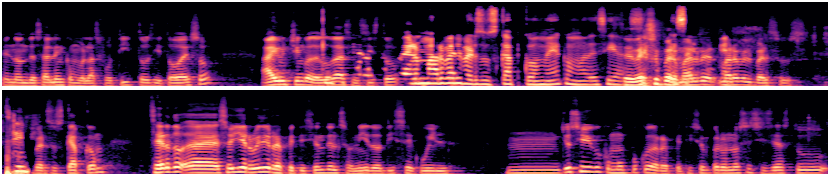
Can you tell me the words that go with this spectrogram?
en donde salen como las fotitos y todo eso. Hay un chingo de dudas, insisto. Super Marvel versus Capcom, ¿eh? Como decías. Se ve Super Marvel, Marvel versus, versus Capcom. Cerdo, eh, se oye ruido y repetición del sonido, dice Will. Mm, yo sí oigo como un poco de repetición, pero no sé si seas tú.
